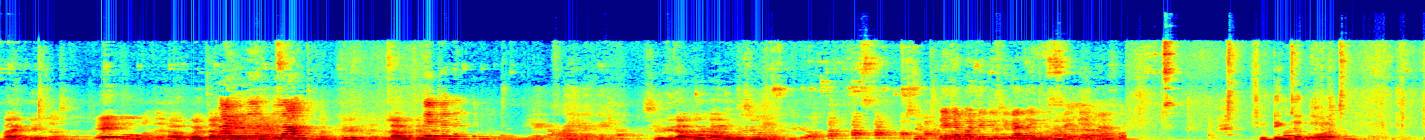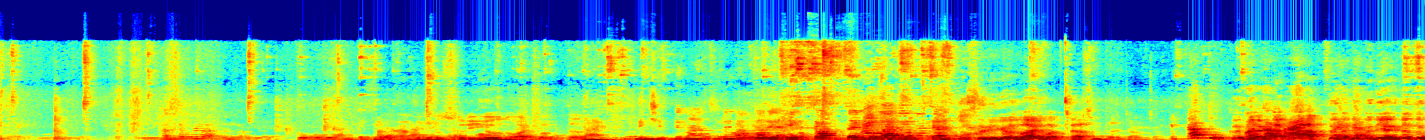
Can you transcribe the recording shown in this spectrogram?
बाहेर घ्यायची धावपळ चालू आहे. लावच्या जागी. सुरी दाखवता हो सुरी त्याच्या बर्थडे दिवशी काय नाही माहिती आहे ना शूटिंग चालू हो आता नाही दीक्षित ती मला सुरी मी वाट बघते. सुरी घेऊन वाट बघता कधी एकदा कापतो आणि कधी एकदा तो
